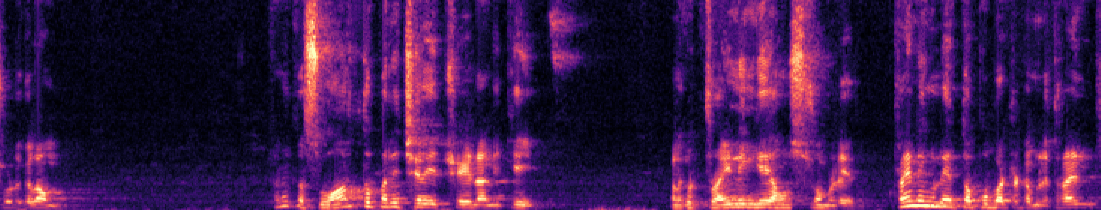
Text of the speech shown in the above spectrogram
చూడగలం. కనుక స్వార్థ పరిచయం చేయడానికి మనకు ట్రైనింగే అవసరం లేదు. ట్రైనింగ్ నేను తప్పు పట్టడం లేదు. ట్రైనింగ్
